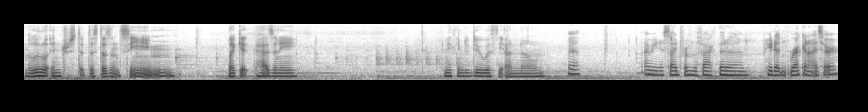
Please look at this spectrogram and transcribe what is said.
I'm a little interested. This doesn't seem like it has any anything to do with the unknown. Yeah. I mean, aside from the fact that um, he didn't recognize her.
